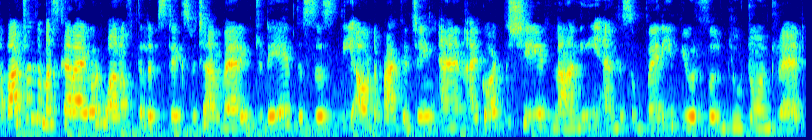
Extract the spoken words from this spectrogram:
Apart from the mascara, I got one of the lipsticks which I'm wearing today. This is the outer packaging and I got the shade Lani and this is a very beautiful beautiful blue toned red.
